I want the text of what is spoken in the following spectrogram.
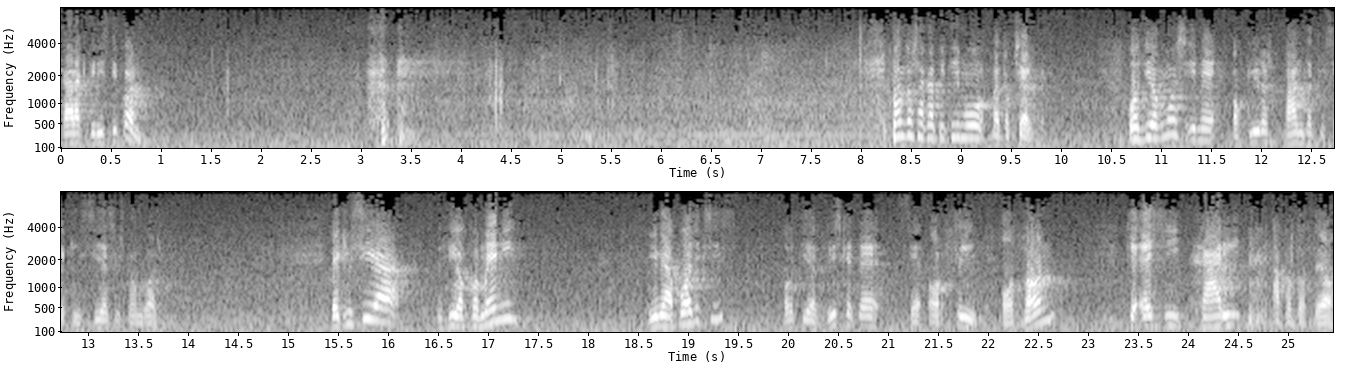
Χαρακτηριστικών πάντως αγαπητοί μου να το ξέρετε ο διωγμός είναι ο κλήρος πάντα της εκκλησίας στον κόσμο. Εκκλησία διοκομμένη είναι απόδειξη ότι βρίσκεται σε ορθή οδόν και έχει χάρη από το Θεό.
